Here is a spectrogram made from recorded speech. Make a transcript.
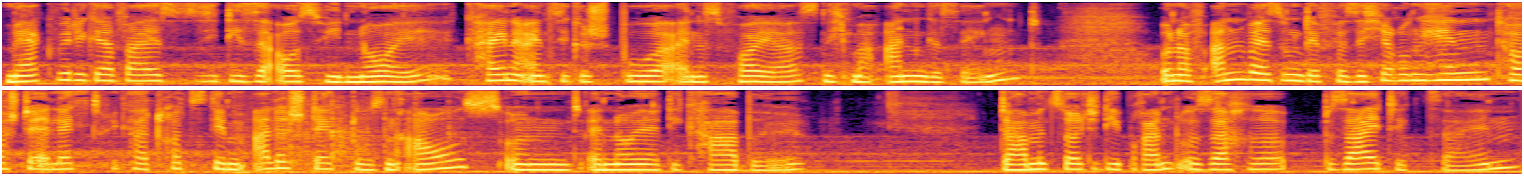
Merkwürdigerweise sieht diese aus wie neu, keine einzige Spur eines Feuers, nicht mal angesenkt. Und auf Anweisung der Versicherung hin tauscht der Elektriker trotzdem alle Steckdosen aus und erneuert die Kabel. Damit sollte die Brandursache beseitigt sein,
